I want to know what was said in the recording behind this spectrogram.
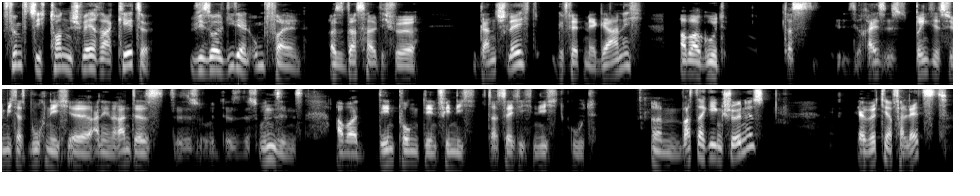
50 Tonnen schwere Rakete. Wie soll die denn umfallen? Also das halte ich für Ganz schlecht, gefällt mir gar nicht. Aber gut, das reißt, bringt jetzt für mich das Buch nicht äh, an den Rand des, des, des, des Unsinns. Aber den Punkt, den finde ich tatsächlich nicht gut. Ähm, was dagegen schön ist, er wird ja verletzt.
